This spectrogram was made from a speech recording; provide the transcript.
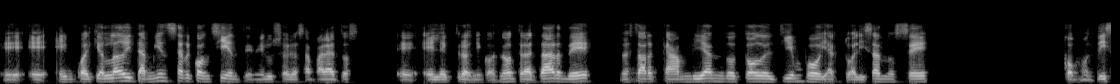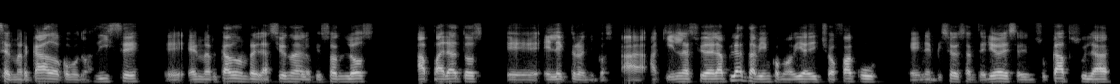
eh, eh, en cualquier lado y también ser consciente en el uso de los aparatos electrónicos, ¿no? Tratar de no estar cambiando todo el tiempo y actualizándose como dice el mercado, como nos dice eh, el mercado en relación a lo que son los aparatos eh, electrónicos. aquí en la Ciudad de La Plata, bien como había dicho Facu en episodios anteriores, en su cápsula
